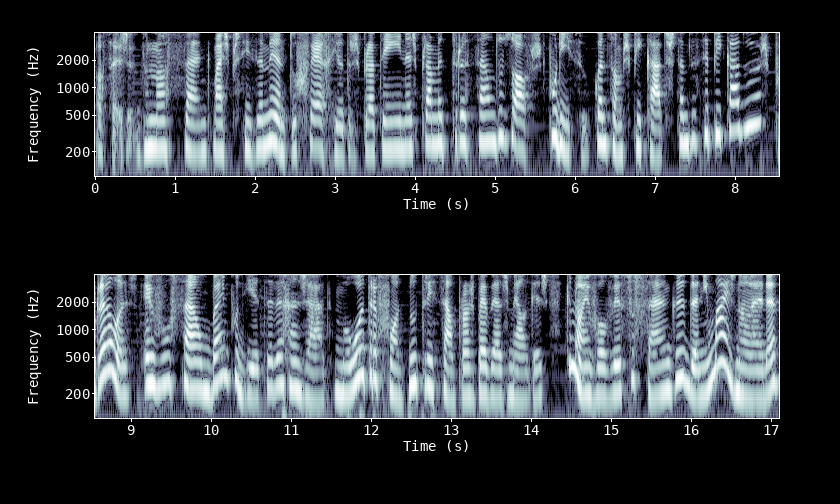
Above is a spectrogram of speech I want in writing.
ou seja, do nosso sangue, mais precisamente do ferro e outras proteínas para a maturação dos ovos. Por isso, quando somos picados, estamos a ser picados por elas. A evolução bem podia ter arranjado uma outra fonte de nutrição para os bebés melgas que não envolvesse o sangue de animais, não era?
